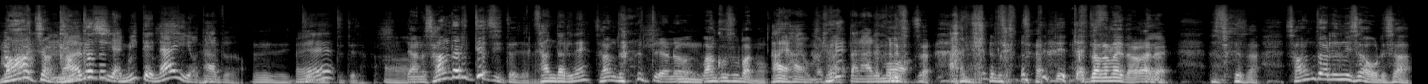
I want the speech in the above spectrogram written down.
まーちゃん、マルシア見てないよ、多分。うん、言っててた。で、あの、サンダルってやつ言ったじゃない？サンダルね。サンダルって、あの、ワンコそばの？はいはい、面白かったな、あれも。くだらないだろ、あれ。でさ、サンダルにさ、俺さ、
